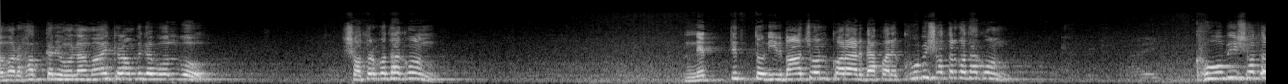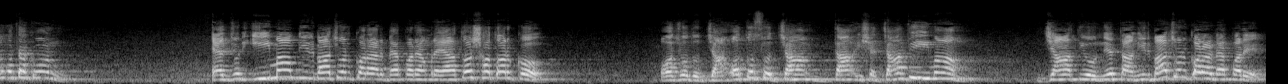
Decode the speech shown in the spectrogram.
আমার হকানি ওলামাই কেরামদেরকে বলব, সতর্ক থাকুন। নেতৃত্ব নির্বাচন করার ব্যাপারে খুবই সতর্ক থাকুন। খুবই সতর্ক থাকুন। একজন ইমাম নির্বাচন করার ব্যাপারে আমরা এত সতর্ক। অথচ জাতি ইমাম, জাতীয় নেতা নির্বাচন করার ব্যাপারে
